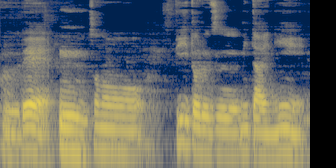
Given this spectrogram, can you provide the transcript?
クで、うん。その、ビートルズみたいに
